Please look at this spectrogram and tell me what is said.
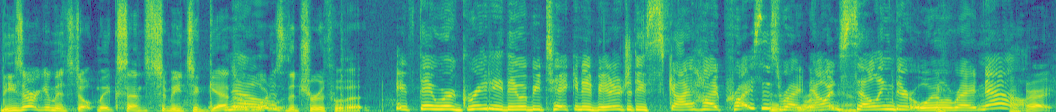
These arguments don't make sense to me together. No. What is the truth with it? If they were greedy, they would be taking advantage of these sky high prices right, now and selling their oil right now. Right.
